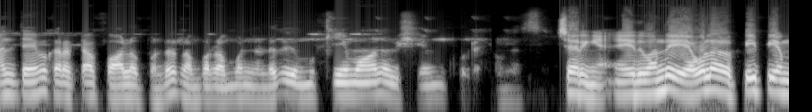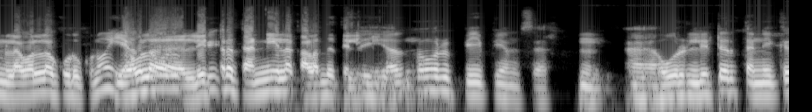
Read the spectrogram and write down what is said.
அந்த டைமை கரெக்டாக ஃபாலோ பண்ணுறது ரொம்ப ரொம்ப நல்லது. இது முக்கியமான விஷயம் கூட. சரிங்க. இது வந்து எவ்வளவு பிபிஎம் லெவல்ல கொடுக்கணும்? எவ்வளவு எவ்வளவு லிட்டர் தண்ணியில கலந்து தெளிக்கணும்? இரநூறு பிபிஎம் சார் ஒரு லிட்டர் தண்ணிக்கு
